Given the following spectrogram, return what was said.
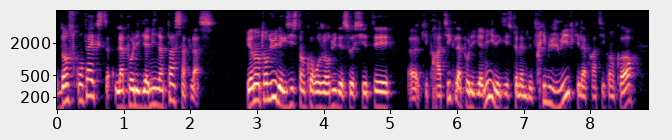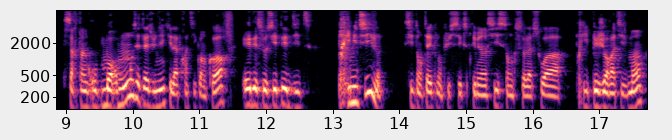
Dans ce contexte, la polygamie n'a pas sa place. Bien entendu, il existe encore aujourd'hui des sociétés euh, qui pratiquent la polygamie, il existe même des tribus juives qui la pratiquent encore, certains groupes mormons aux États-Unis qui la pratiquent encore, et des sociétés dites primitives, si tant est que l'on puisse s'exprimer ainsi sans que cela soit pris péjorativement,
